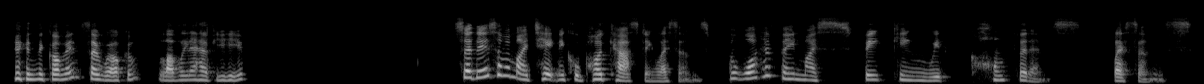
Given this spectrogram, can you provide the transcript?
in the comments. So, welcome. Lovely to have you here. So, there's some of my technical podcasting lessons, but what have been my speaking with confidence lessons?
